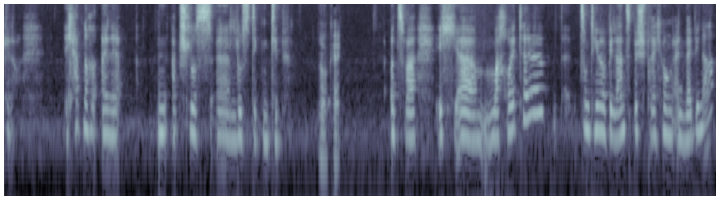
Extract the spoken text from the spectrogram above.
Genau. Ich habe noch eine, einen abschlusslustigen äh, Tipp. Okay. Und zwar, ich äh, mache heute zum Thema Bilanzbesprechung ein Webinar.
